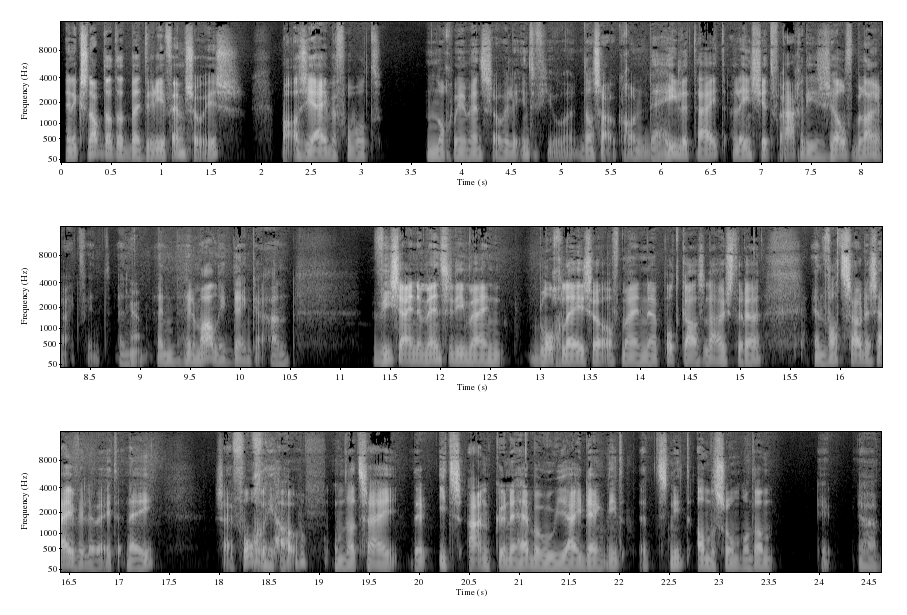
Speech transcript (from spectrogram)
En ik snap dat dat bij 3FM zo is. Maar als jij bijvoorbeeld nog meer mensen zou willen interviewen, dan zou ik gewoon de hele tijd alleen shit vragen die je zelf belangrijk vindt. En, Ja. en helemaal niet denken aan wie zijn de mensen die mijn blog lezen of mijn eh, podcast luisteren en wat zouden zij willen weten. Nee, zij volgen jou omdat zij er iets aan kunnen hebben hoe jij denkt. Niet, het is niet andersom, want dan... eh, Ja,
